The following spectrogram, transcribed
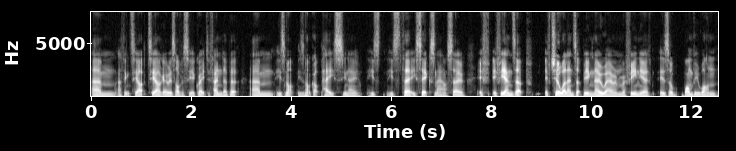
Um, I think Thiago is obviously a great defender, but um, he's not he's not got pace. You know, he's he's 36 now, so if if he ends up if Chilwell ends up being nowhere and Raphinha is a 1v1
